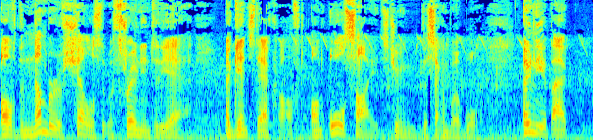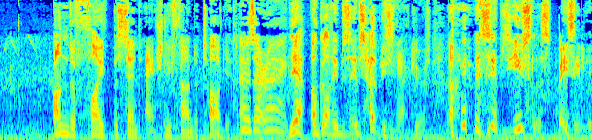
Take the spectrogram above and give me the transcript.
of the number of shells that were thrown into the air against aircraft on all sides during the Second World War, only about under 5% actually found a target. Oh, is that right? Yeah. Oh God, it was it was hopelessly inaccurate. it, was, it was useless, basically.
